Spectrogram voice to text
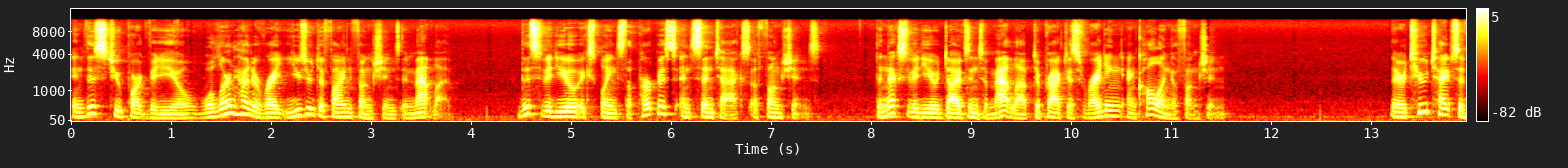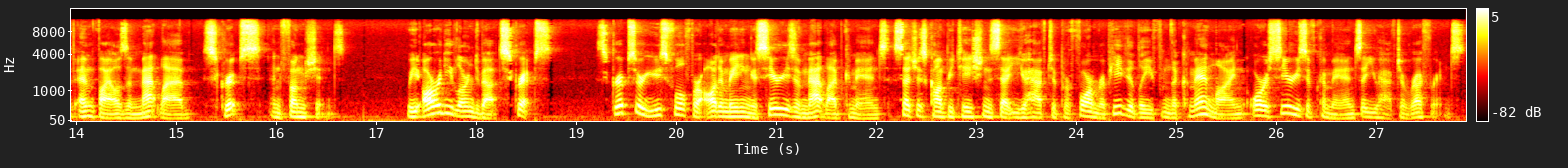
In this two-part video, we'll learn how to write user-defined functions in MATLAB. This video explains the purpose and syntax of functions. The next video dives into MATLAB to practice writing and calling a function. There are two types of M files in MATLAB, scripts and functions. We already learned about scripts. Scripts are useful for automating a series of MATLAB commands, such as computations that you have to perform repeatedly from the command line or a series of commands that you have to reference.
